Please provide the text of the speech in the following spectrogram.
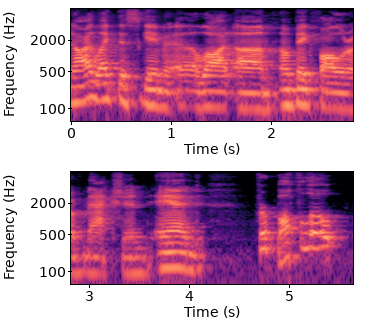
No, I like this game a lot. Um, I'm a big follower of MACtion. And for Buffalo,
